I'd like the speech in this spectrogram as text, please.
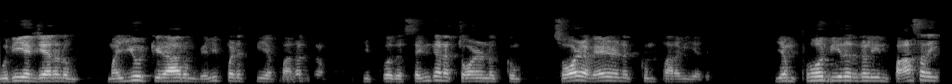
உதியஞ்சேரலும் மையூர் கிழாரும் வெளிப்படுத்திய பதற்றம் இப்போது செங்கன சோழனுக்கும் சோழ வேழனுக்கும் பரவியது. எம் போர் வீரர்களின் பாசறை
